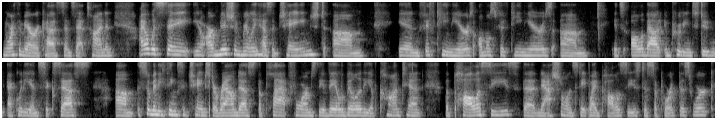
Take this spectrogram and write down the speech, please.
North America since that time. And I always say, you know, our mission really hasn't changed um, in 15 years, almost 15 years. Um, it's all about improving student equity and success. Um, so many things have changed around us, the platforms, the availability of content, the policies, the national and statewide policies to support this work.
